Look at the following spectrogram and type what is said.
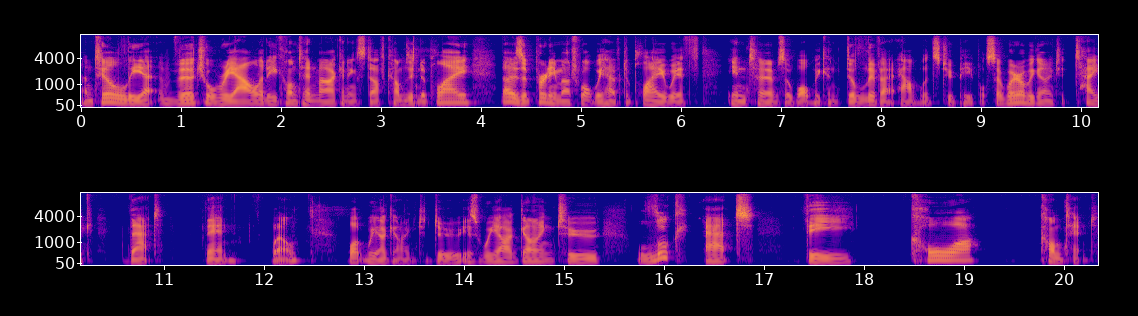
until the uh, virtual reality content marketing stuff comes into play, those are pretty much what we have to play with in terms of what we can deliver outwards to people. So, where are we going to take that then? Well, what we are going to do is we are going to look at the core content.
